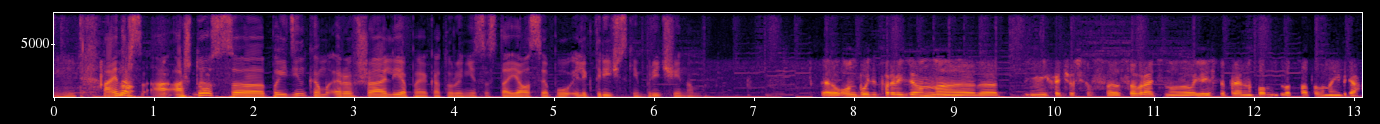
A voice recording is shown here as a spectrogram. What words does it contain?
Угу. Айнарс, Но, а, а что да. с э, поединком РФШ Алеппо, который не состоялся по электрическим причинам? Э, он будет проведен, э, не хочу сейчас соврать, но если правильно помню, 20 ноября.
